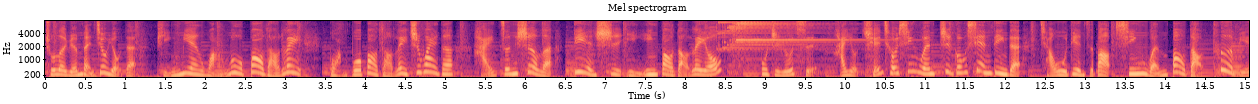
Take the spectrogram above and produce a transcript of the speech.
除了原本就有的平面网络报道类、广播报道类之外呢，还增设了电视影音报道类哦。不止如此，还有全球新闻志工限定的侨务电子报新闻报道特别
